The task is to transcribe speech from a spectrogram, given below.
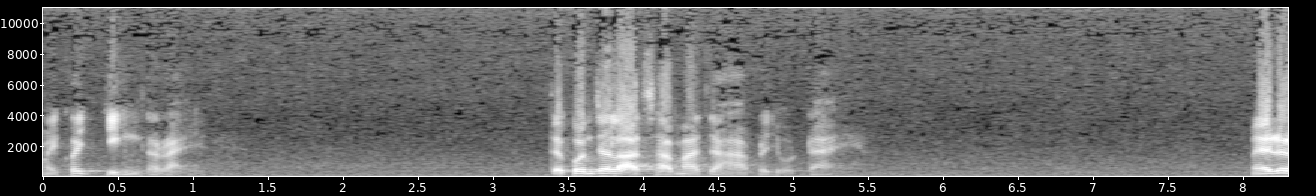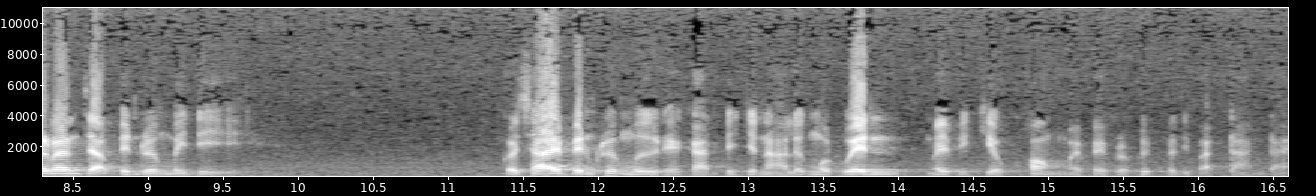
ไม่ค่อยจริงเท่าไหร่ แต่คนฉลาดสามารถจะหาประโยชน์ได้ แม้เรื่องนั้นจะเป็นเรื่องไม่ดี ก็ใช้เป็นเครื่องมือในการพิจารณาเรื่องงดเว้นไม่ไปเกี่ยวข้องไม่ไปประพฤติปฏิบัติตามได้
